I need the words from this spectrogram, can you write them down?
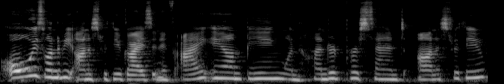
always want to be honest with you guys. And if I am being 100% honest with you,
